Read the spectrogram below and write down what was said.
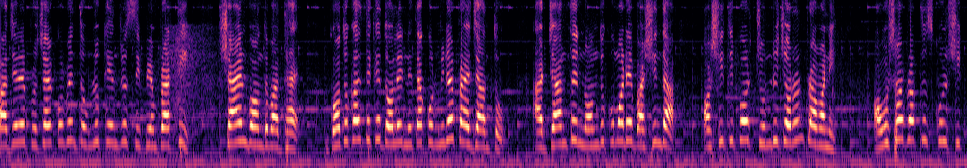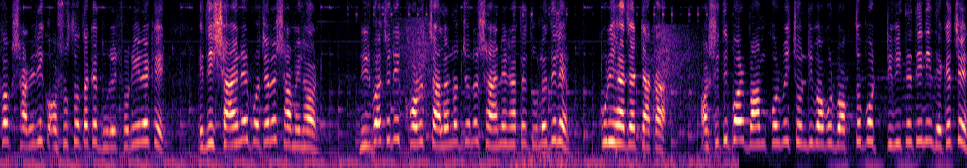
বাজারে প্রচার করবেন তমলুক কেন্দ্র সিপিএম প্রার্থী সায়ন বন্দ্যোপাধ্যায়। গতকাল থেকে দলের নেতাকর্মীরা প্রায় জানত। আর জানতেন নন্দকুমারের বাসিন্দা অশীতিপর চণ্ডীচরণ প্রামাণিক। অবসরপ্রাপ্ত স্কুল শিক্ষক শারীরিক অসুস্থতাকে দূরে সরিয়ে রেখে এদিন সায়নের প্রচারে সামিল হন। নির্বাচনী খরচ চালানোর জন্য সায়নের হাতে তুলে দিলেন কুড়ি হাজার টাকা। অশীতিপর বাম কর্মী চণ্ডীবাবুর বক্তব্য টিভিতে তিনি দেখেছেন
